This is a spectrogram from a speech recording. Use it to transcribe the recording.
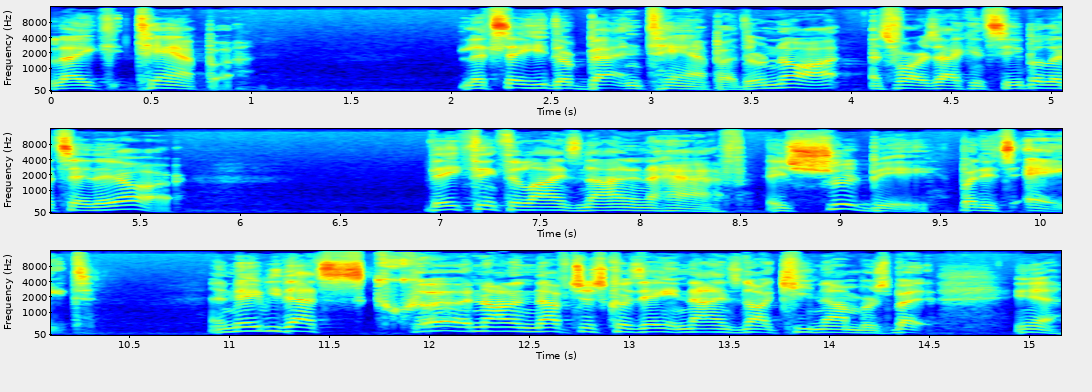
like Tampa, let's say they're betting Tampa. They're not, as far as I can see, but let's say they are. They think the line's nine and a half. It should be, but it's eight. And maybe that's not enough just because eight and nine's not key numbers, but yeah,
